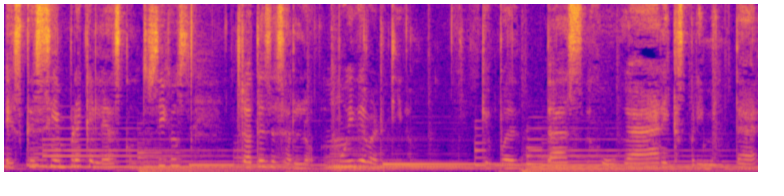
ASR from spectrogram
es que siempre que leas con tus hijos, trates de hacerlo muy divertido, que puedas jugar, experimentar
